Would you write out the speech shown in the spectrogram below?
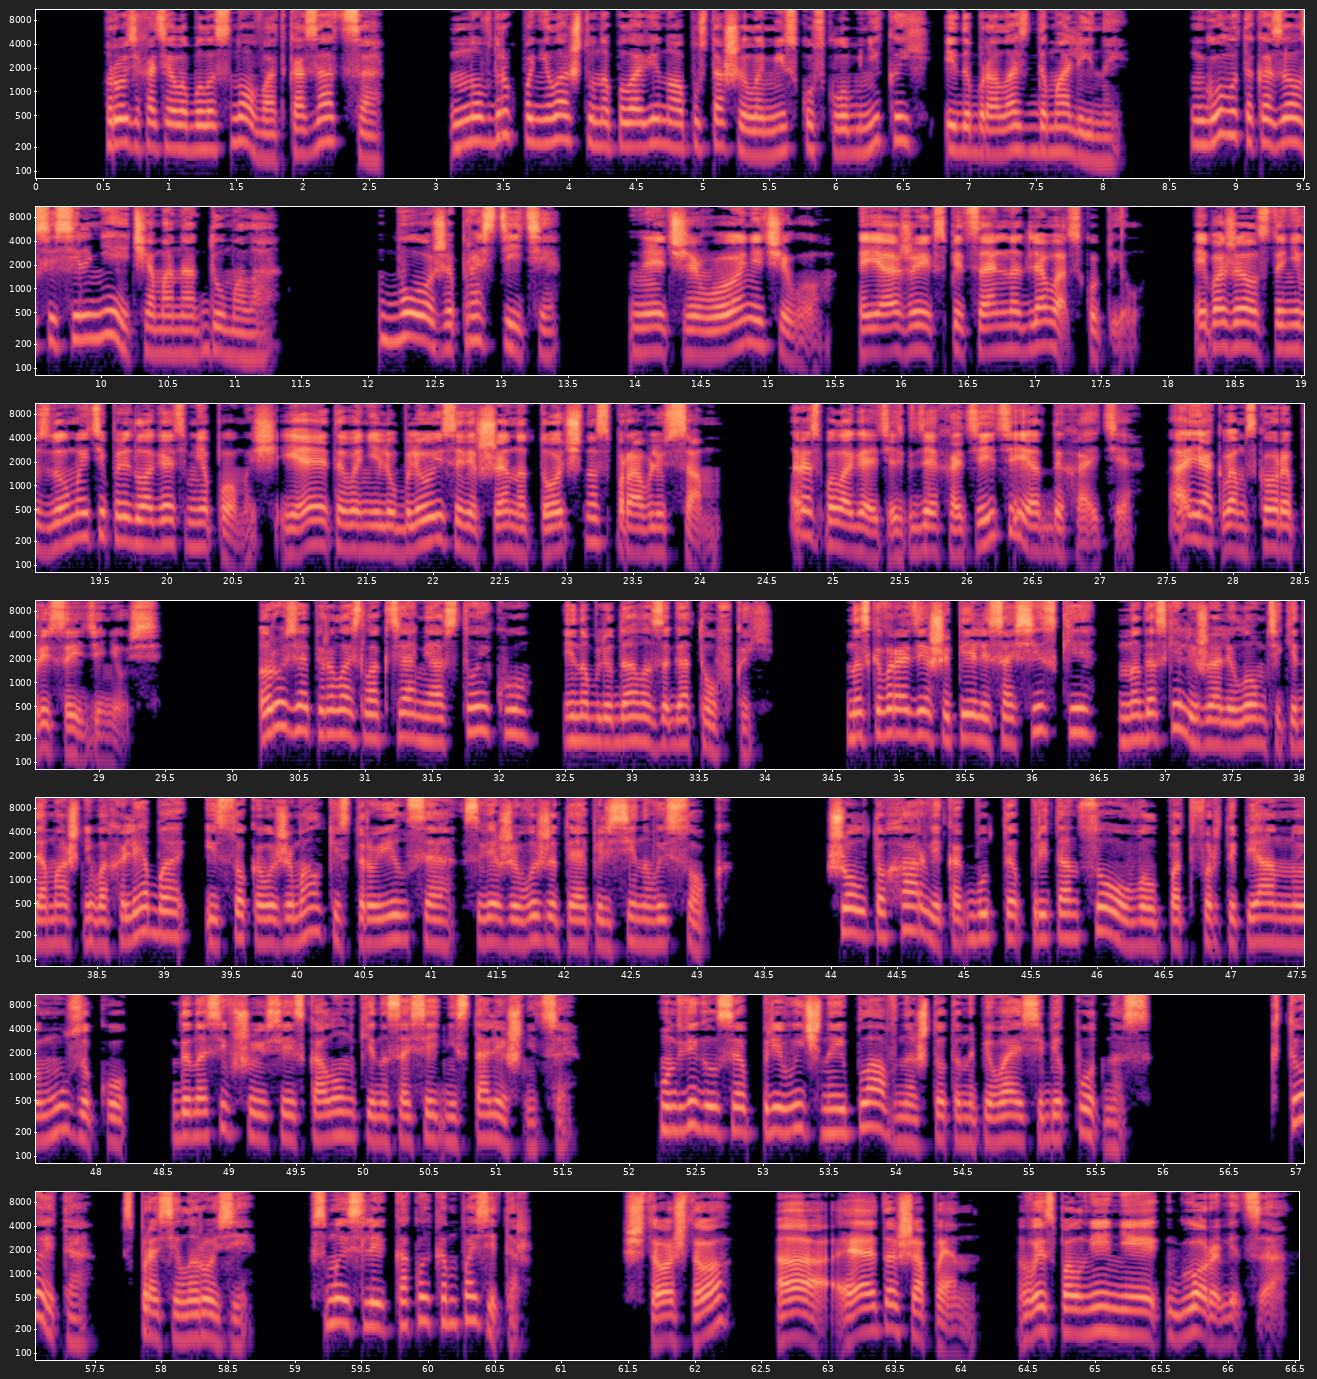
Рози хотела было снова отказаться, но вдруг поняла, что наполовину опустошила миску с клубникой и добралась до малины. Голод оказался сильнее, чем она думала. «Боже, простите». «Ничего, ничего. Я же их специально для вас купил. И, пожалуйста, не вздумайте предлагать мне помощь. Я этого не люблю и совершенно точно справлюсь сам. Располагайтесь где хотите и отдыхайте, а я к вам скоро присоединюсь». Рози опиралась локтями о стойку и наблюдала за готовкой. На сковороде шипели сосиски, на доске лежали ломтики домашнего хлеба, из соковыжималки струился свежевыжатый апельсиновый сок. Шолто Харви как будто пританцовывал под фортепианную музыку, доносившуюся из колонки на соседней столешнице. Он двигался привычно и плавно, что-то напевая себе под нос. «Кто это?» — спросила Рози. «В смысле, какой композитор?» «Что-что? А, это Шопен. В исполнении Горовица».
